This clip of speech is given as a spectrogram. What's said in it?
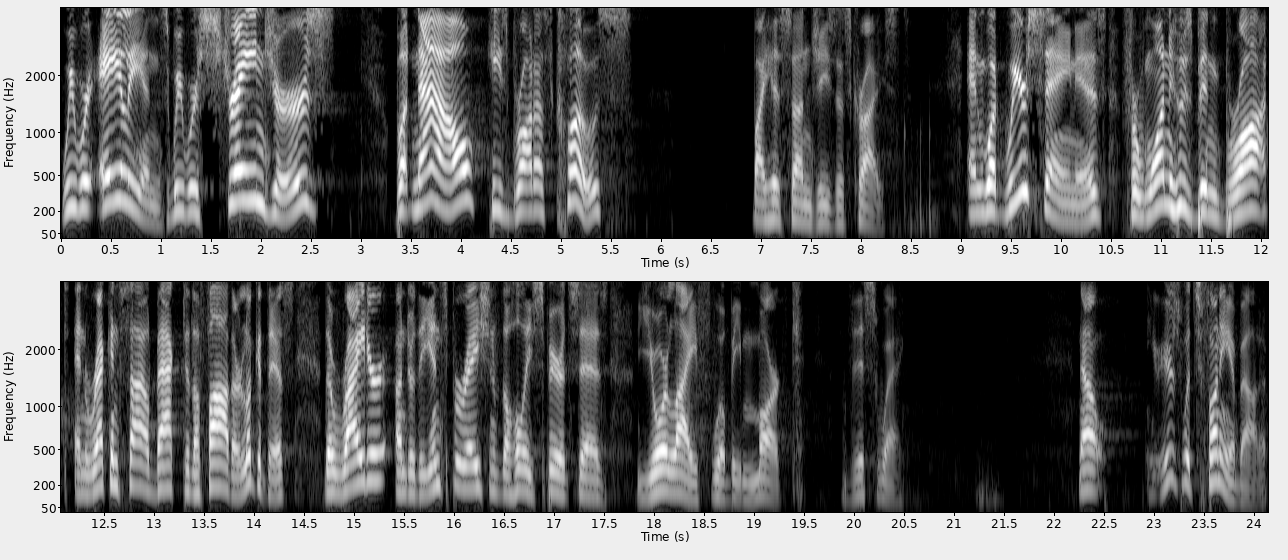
We were aliens, we were strangers, but now he's brought us close by his son Jesus Christ. And what we're saying is, for one who's been brought and reconciled back to the Father, look at this. The writer, under the inspiration of the Holy Spirit, says, Your life will be marked this way. Now, here's what's funny about it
